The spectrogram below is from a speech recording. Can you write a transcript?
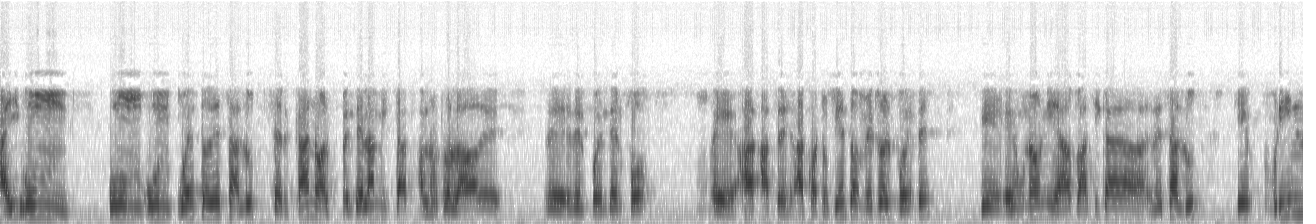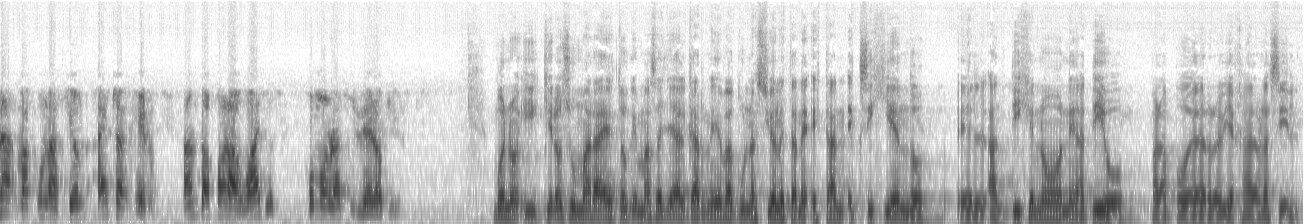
hay un, un, puesto de salud cercano al puente de la amistad, al otro lado de, del puente en Foz, eh, a, a, 400 metros del puente, que es una unidad básica de salud que brinda vacunación a extranjeros, tanto a paraguayos como a brasileños. Bueno, y quiero sumar a esto que más allá del carnet de vacunación están, están exigiendo el antígeno negativo para poder viajar a Brasil.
